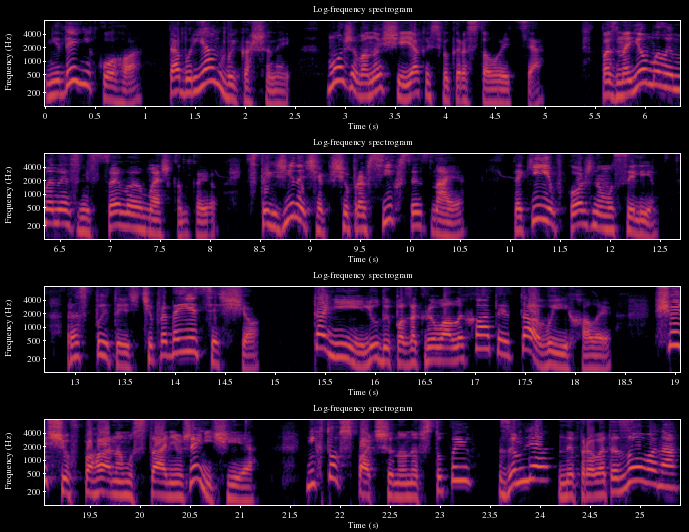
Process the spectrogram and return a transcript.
Ніде нікого, та бур'ян викашений. Може, воно ще якось використовується. Познайомили мене з місцевою мешканкою, з тих жіночок, що про всіх все знає. Такі є в кожному селі. Розпитують, чи продається що. Та ні, люди позакривали хати та виїхали. Щось, що в поганому стані вже нічиє. Ніхто в спадщину не вступив, земля не приватизована,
